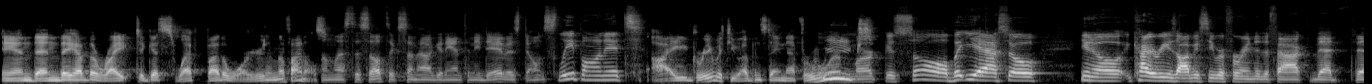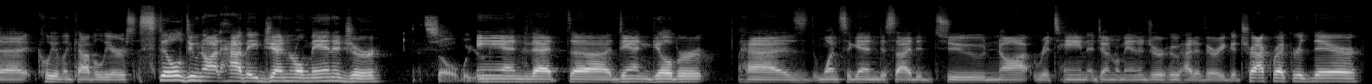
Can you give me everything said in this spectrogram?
and then they have the right to get swept by the Warriors in the finals. Unless the Celtics somehow get Anthony Davis, don't sleep on it. I agree with you. I've been saying that for Or weeks. Marcus Saul. But yeah, so you know, Kyrie is obviously referring to the fact that the Cleveland Cavaliers still do not have a general manager. It's so weird. and that uh, Dan Gilbert has once again decided to not retain a general manager who had a very good track record there.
